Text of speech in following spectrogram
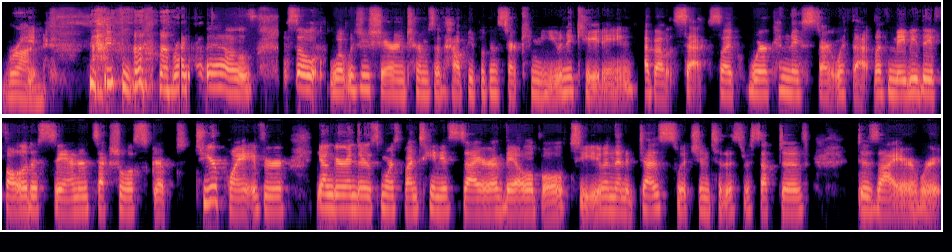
run. run for the hills. So, what would you share in terms of how people can start communicating about sex? Like, where can they start with that? Like, maybe they followed a standard sexual script. To your point, if you're younger and there's more spontaneous desire available to you, and then it does switch into this receptive desire where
